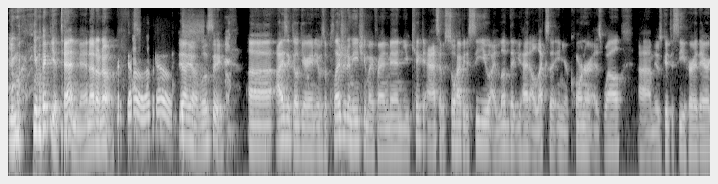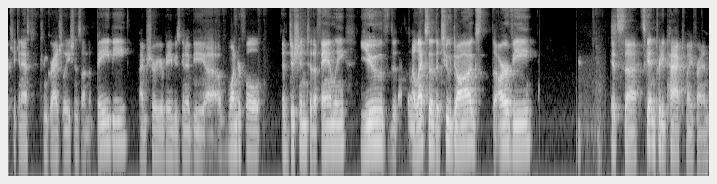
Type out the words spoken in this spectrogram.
you might, you might be a 10, man. I don't know. Let's go. Let's go. Yeah, yeah, we'll see. Uh, Isaac Dulgarian, it was a pleasure to meet you, my friend, man. You kicked ass. I was so happy to see you. I love that you had Alexa in your corner as well. Um, it was good to see her there kicking ass. Congratulations on the baby. I'm sure your baby's going to be a, a wonderful addition to the family. You, the, Alexa, the two dogs, the RV. It's uh, it's getting pretty packed, my friend.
